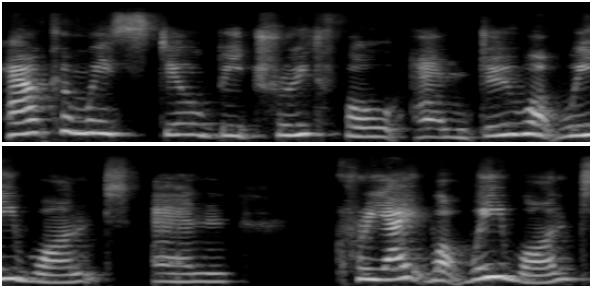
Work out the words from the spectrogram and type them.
How can we still be truthful and do what we want and create what we want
